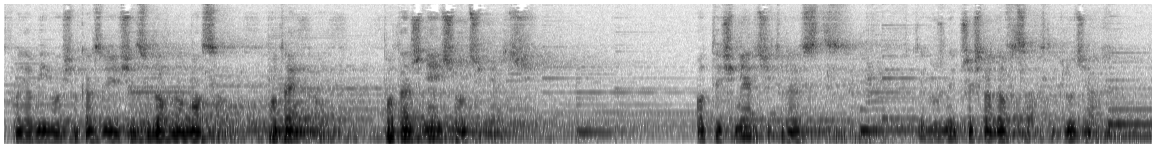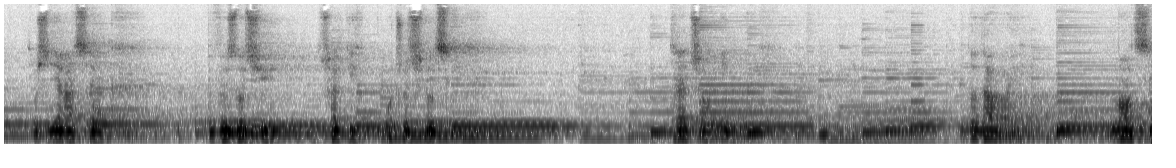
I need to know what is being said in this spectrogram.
Twoja miłość okazuje się cudowną mocą, potęgą, potężniejszą od śmierci. Od tej śmierci, która jest w tych różnych prześladowcach, ludziach, którzy nieraz jak wyzuci wszelkich uczuć ludzkich, dręczą innych. Dodawaj mocy,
